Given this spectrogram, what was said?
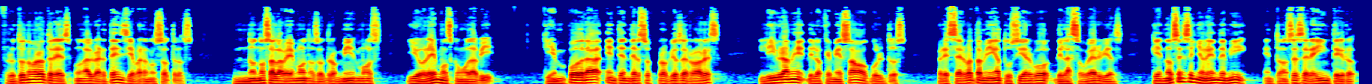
Fruto número 3, una advertencia para nosotros. No nos alabemos nosotros mismos y oremos como David. ¿Quién podrá entender sus propios errores? Líbrame de los que me son ocultos. Preserva también a tu siervo de las soberbias, que no se enseñoren de mí, entonces seré íntegro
